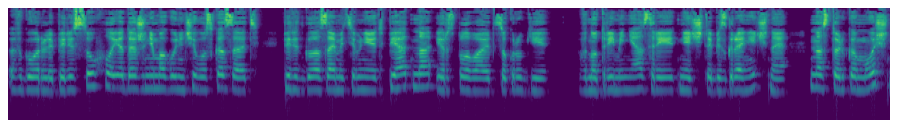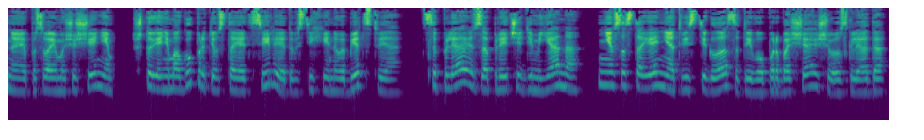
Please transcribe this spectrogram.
В горле пересохло, я даже не могу ничего сказать. Перед глазами темнеют пятна и расплываются круги. Внутри меня зреет нечто безграничное, настолько мощное по своим ощущениям, что я не могу противостоять силе этого стихийного бедствия. Цепляюсь за плечи Демьяна, не в состоянии отвести глаз от его порабощающего взгляда.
